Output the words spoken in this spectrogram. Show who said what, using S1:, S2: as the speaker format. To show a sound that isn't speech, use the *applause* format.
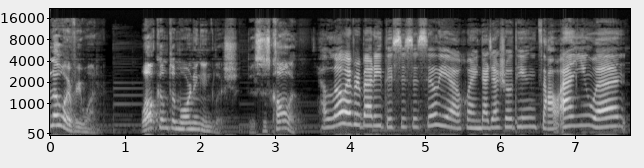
S1: Hello, everyone. Welcome to Morning English. This is Colin.
S2: Hello, everybody. This is Cecilia. 欢迎大家收听早安英文。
